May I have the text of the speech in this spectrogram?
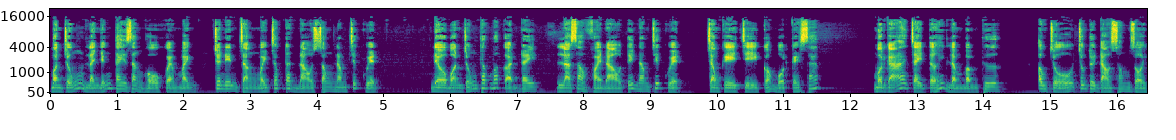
Bọn chúng là những tay giang hồ khỏe mạnh, cho nên chẳng mấy chốc đã đào xong năm chiếc huyệt. Điều bọn chúng thắc mắc ở đây là sao phải đào tới năm chiếc huyệt trong khi chỉ có một cái xác. Một gã chạy tới lầm bầm thưa Ông chủ, chúng tôi đào xong rồi.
